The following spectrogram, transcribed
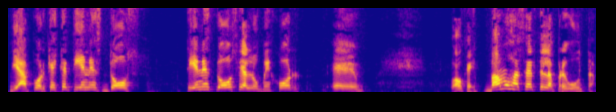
ya, porque es que tienes dos, tienes dos y a lo mejor, eh, ok, vamos a hacerte la pregunta.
